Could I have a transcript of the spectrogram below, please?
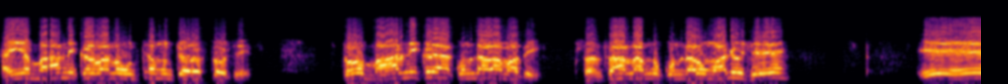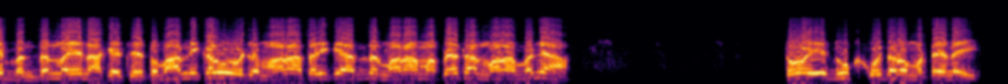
અહીંયા બહાર નીકળવાનો ઊંચામાં ઊંચો રસ્તો છે. તો બહાર નીકળે આ કુંડાળામાંથી. સંસાર નામનું કુંડાળું માંડ્યું છે. એ બંધનમાં એ નાખે છે. તો બહાર નીકળવું એટલે માણસ તરીકે અંદર માણામાં બેઠા ને માણસ બન્યા. તો એ દુઃખ કોઈ દાડો મટે નહીં.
